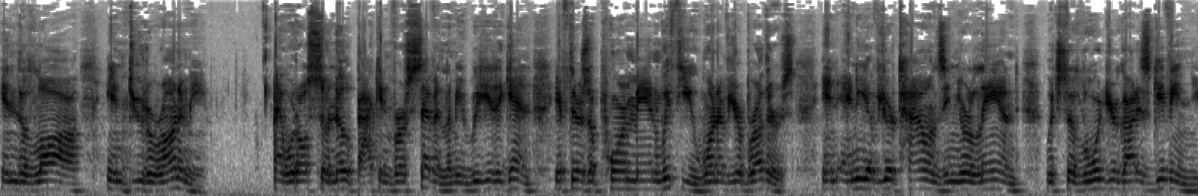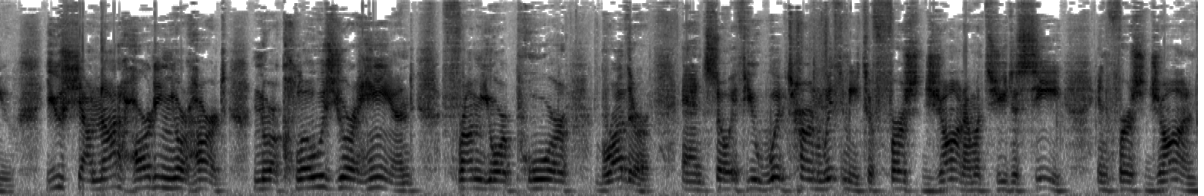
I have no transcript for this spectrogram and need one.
in the law in Deuteronomy. I would also note back in verse 7, let me read it again. If there's a poor man with you, one of your brothers, in any of your towns in your land, which the Lord your God is giving you, you shall not harden your heart, nor close your hand from your poor brother. And so if you would turn with me to First John, I want you to see in First John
